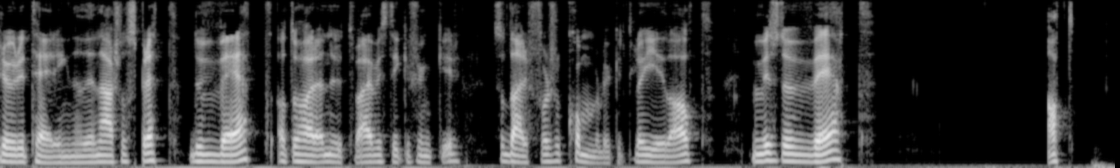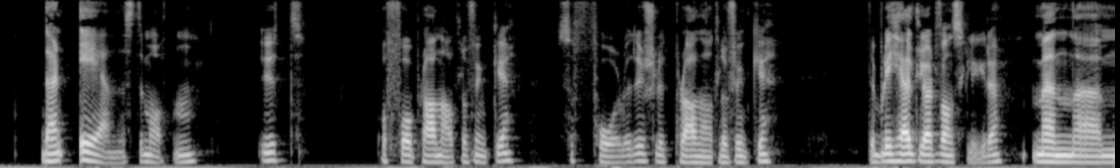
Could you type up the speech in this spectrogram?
prioriteringene dine er så spredt. Du vet at du har en utvei hvis det ikke funker, så derfor så kommer du ikke til å gi det alt. Men hvis du vet at det er den eneste måten ut å få plan A til å funke, så får du til slutt plan A til å funke. Det blir helt klart vanskeligere, men um,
